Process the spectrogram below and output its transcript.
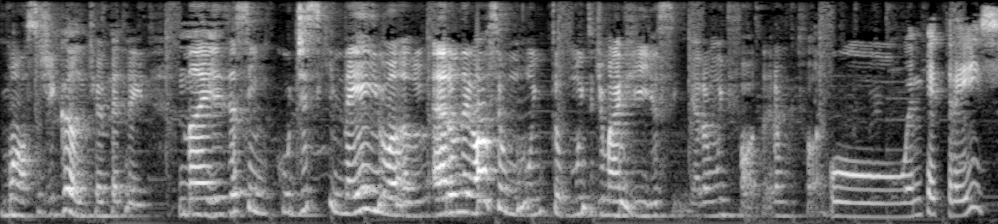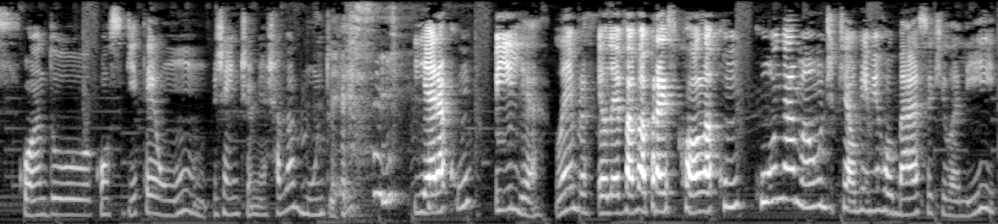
Nossa, gigante o MP3. Uhum. Mas, assim, o Discman, mano, era um negócio muito, muito de magia, assim. Era muito foda, era muito foda. O MP3, quando eu consegui ter um, gente, eu me achava muito. E era com pilha. Lembra? Eu levava pra escola com o cu na mão de que alguém me roubasse aquilo ali.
